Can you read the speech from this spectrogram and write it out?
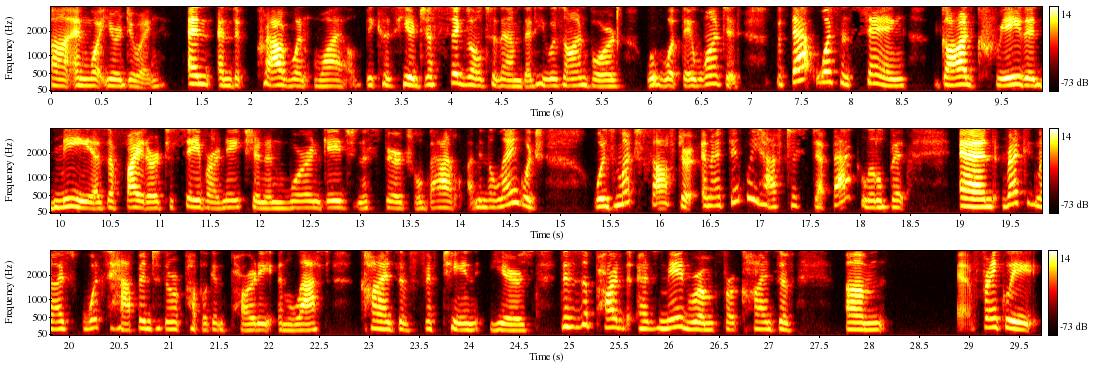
uh, and what you're doing and and the crowd went wild because he had just signaled to them that he was on board with what they wanted. But that wasn't saying god created me as a fighter to save our nation and we're engaged in a spiritual battle. I mean the language was much softer and i think we have to step back a little bit and recognize what's happened to the republican party in the last kinds of 15 years. This is a party that has made room for kinds of um, frankly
